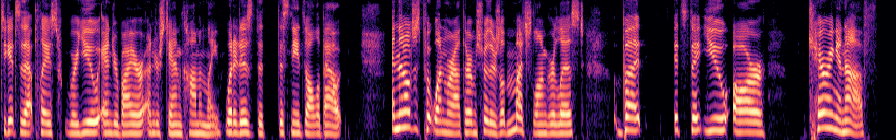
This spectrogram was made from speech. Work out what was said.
to get to that place where you and your buyer understand commonly what it is that this needs all about. And then I'll just put one more out there. I'm sure there's a much longer list, but it's that you are caring enough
